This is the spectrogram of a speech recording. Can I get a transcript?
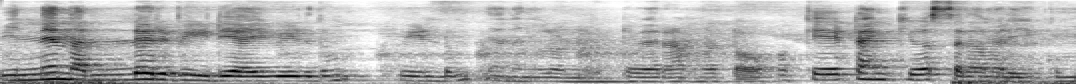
പിന്നെ നല്ലൊരു വീഡിയോ ആയി വീണ്ടും വീണ്ടും ഞാൻ നിങ്ങളുള്ളിട്ട് വരാം കേട്ടോ. ഓക്കെ താങ്ക് യു അസ്സലാമലൈക്കും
